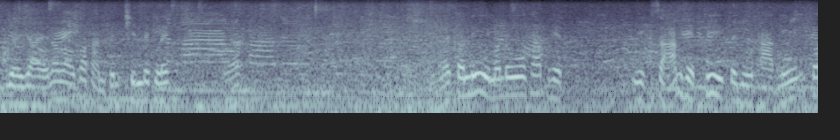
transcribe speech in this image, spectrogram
กใหญ่ๆ แล้วเราก็หั่นเป็นชิ้นเล็กๆนะแล้วก็นี่มาดูครับเห็ดอีก 3 เห็ดที่จะอยู่ถาดนี้ก็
